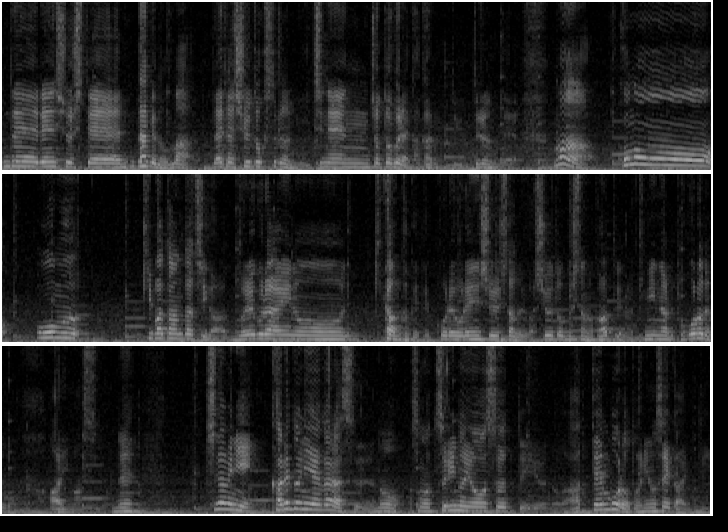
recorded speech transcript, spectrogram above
で練習してだけどまあ大体習得するのに1年ちょっとぐらいかかるって言ってるんでまあこのオウム騎馬隊たちがどれぐらいの期間かけてこれを練習したというか習得したのかっていうのは気になるところでもありますよね。ちなみにカレドニアガラスのその釣りの様子っていうのが「アッテンボールを鳥の世界」っていう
